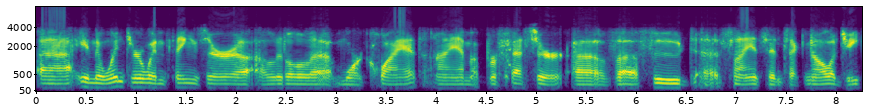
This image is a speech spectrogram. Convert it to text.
Uh, in the winter, when things are uh, a little uh, more quiet, I am a professor of uh, food uh, science and technology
